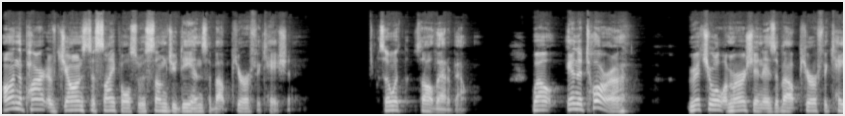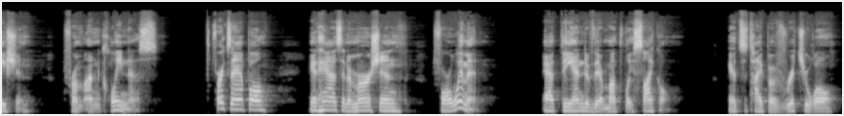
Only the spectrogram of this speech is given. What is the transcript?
on the part of John's disciples with some Judeans about purification. So, what's all that about? Well, in the Torah, ritual immersion is about purification from uncleanness. For example, it has an immersion for women at the end of their monthly cycle. It's a type of ritual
